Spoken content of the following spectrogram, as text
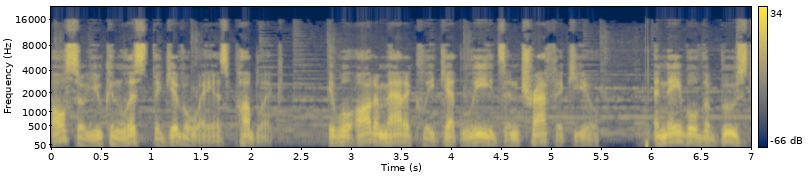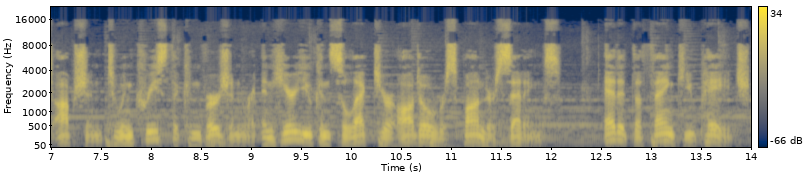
Also you can list the giveaway as public. It will automatically get leads and traffic you. Enable the boost option to increase the conversion rate and here you can select your auto-responder settings. Edit the thank you page.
